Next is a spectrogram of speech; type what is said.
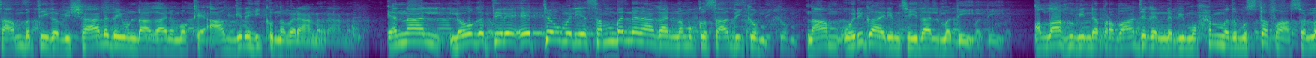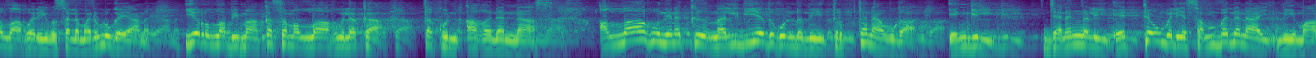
സാമ്പത്തിക വിശാലതയുണ്ടാകാനും ഒക്കെ ആഗ്രഹിക്കുന്നവരാണ് എന്നാൽ ലോകത്തിലെ ഏറ്റവും വലിയ സമ്പന്നനാകാൻ നമുക്ക് സാധിക്കും നാം ഒരു കാര്യം ചെയ്താൽ മതി അള്ളാഹുവിന്റെ പ്രവാചകൻ നബി മുഹമ്മദ് മുസ്തഫ സല്ലല്ലാഹു അലൈ വസ്ലം അരുളുകയാണ്. അള്ളാഹു നിനക്ക് നൽകിയത് കൊണ്ട് നീ തൃപ്തനാവുക. എങ്കിൽ ജനങ്ങളിൽ ഏറ്റവും വലിയ സമ്പന്നനായി നീ മാ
